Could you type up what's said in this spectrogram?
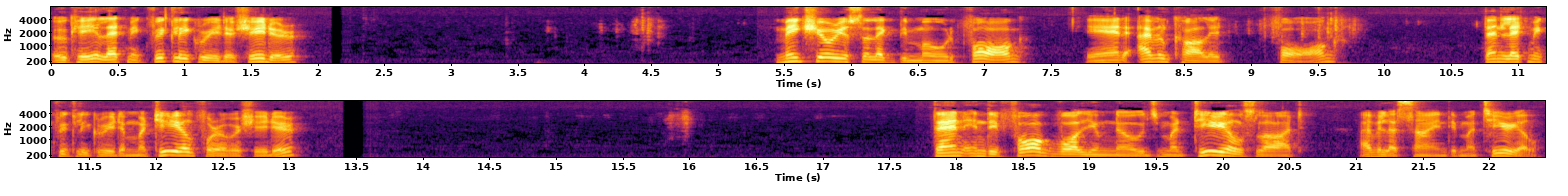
Okay, let me quickly create a shader. Make sure you select the mode fog and I will call it fog. Then let me quickly create a material for our shader. Then in the fog volume node's material slot, I will assign the material.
